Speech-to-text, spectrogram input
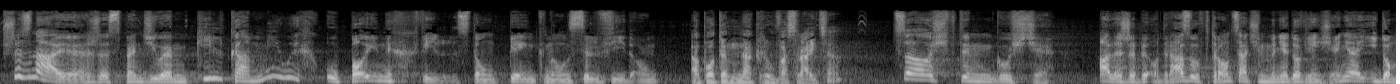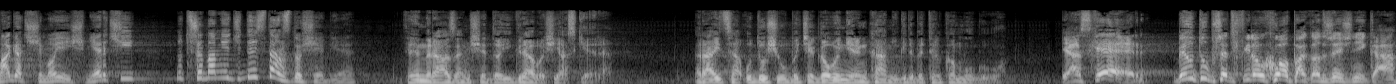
przyznaję, że spędziłem kilka miłych, upojnych chwil z tą piękną sylfidą. A potem nakrył was rajca? Coś w tym guście. Ale żeby od razu wtrącać mnie do więzienia i domagać się mojej śmierci, no trzeba mieć dystans do siebie. Tym razem się doigrałeś, Jaskier. Rajca udusiłby cię gołymi rękami, gdyby tylko mógł. Jaskier! Był tu przed chwilą chłopak od rzeźnika.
